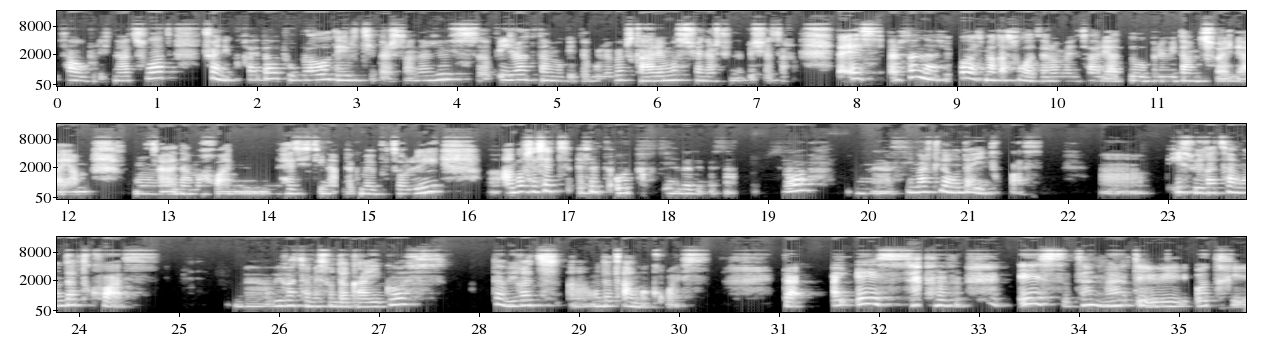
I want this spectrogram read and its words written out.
საუბრის ნაცვლად ჩვენი ხედავთ უბრალოდ ერთი პერსონა პერსონაჟის პირად დამოკიდებულებებს გარემოს შენარჩუნების შესახებ. და ეს პერსონაჟი, ხო, ეს მაკასულაძე, რომელიც არის ადგილობრივი დამცველი აი ამ ნამახვან ჰეზის წინააღმდეგ მებრძოლი, ამბობს ესეთ ესეთ ოთხ წინადადებას ამბობს, რომ სიმართლე უნდა ითქვას. აა ის ვიღაცამ უნდა თქვას. ვიღაცამ ეს უნდა გაიგოს და ვიღაც უნდა წამოყვეს. და აი ეს ეს ძალიან მარტივი ოთხი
